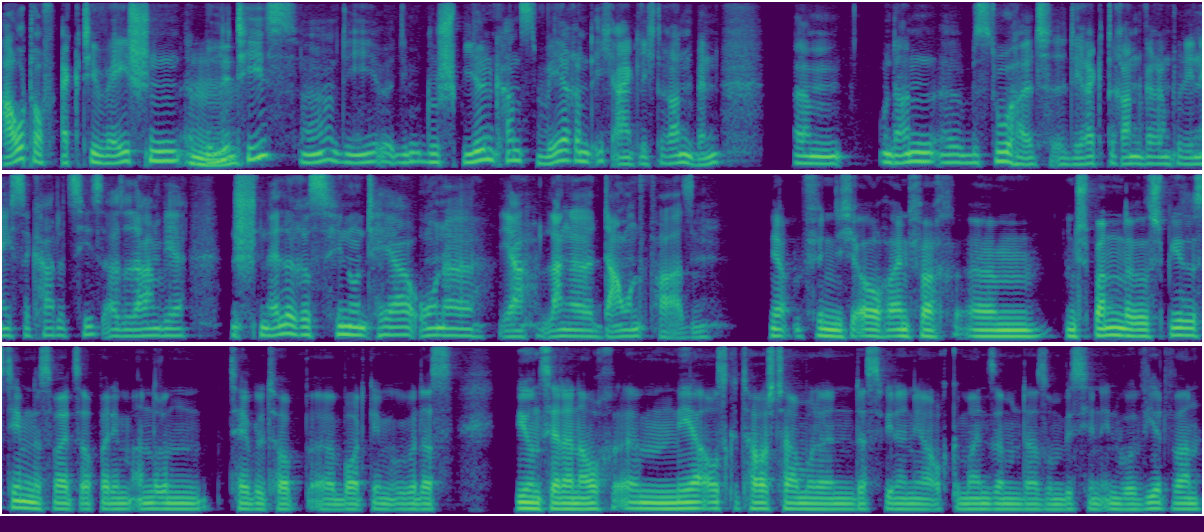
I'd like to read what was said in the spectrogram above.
Out-of-Activation Abilities, ja, die, die du spielen kannst, während ich eigentlich dran bin. Ähm, und dann äh, bist du halt äh, direkt dran, während du die nächste Karte ziehst. Also da haben wir ein schnelleres Hin und Her ohne ja, lange Down-Phasen. Ja, finde ich auch einfach ähm, ein spannenderes Spielsystem. Das war jetzt auch bei dem anderen Tabletop-Boardgame, über das wir uns ja dann auch ähm, mehr ausgetauscht haben oder in das wir dann ja auch gemeinsam da so ein bisschen involviert waren.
